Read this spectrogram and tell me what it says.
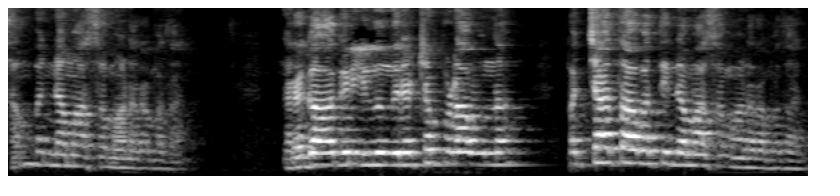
സമ്പന്ന മാസമാണ് റമദാൻ. നരകാഗ്നിയിൽ നിന്ന് രക്ഷപ്പെടാവുന്ന പശ്ചാത്താപത്തിന്റെ മാസമാണ് റമദാൻ.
